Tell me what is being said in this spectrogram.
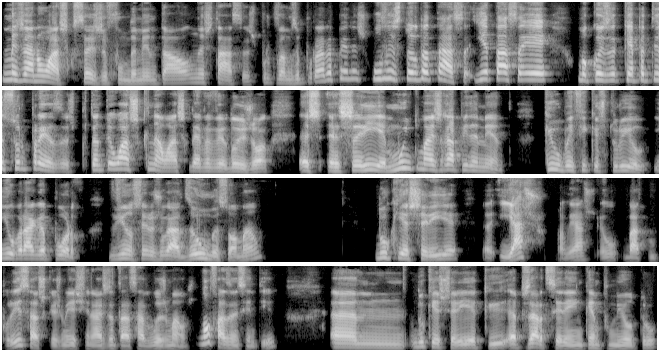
mas já não acho que seja fundamental nas taças, porque vamos apurar apenas o vencedor da taça. E a taça é uma coisa que é para ter surpresas. Portanto, eu acho que não. Acho que deve haver dois jogos. Acharia muito mais rapidamente que o Benfica Estoril e o Braga Porto deviam ser jogados a uma só mão, do que acharia, e acho, aliás, eu bato-me por isso, acho que as meias finais da taça a duas mãos não fazem sentido, um, do que acharia que, apesar de serem em campo neutro,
